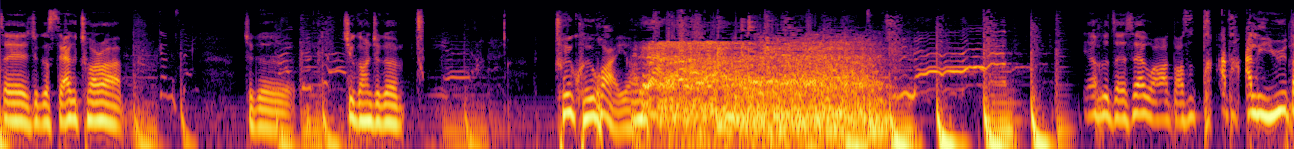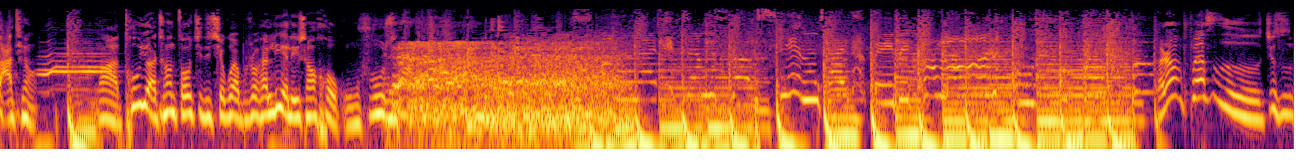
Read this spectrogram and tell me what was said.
在这个三个床上，这个就跟这个吹葵花一样。然后在三观啊，当时踏踏鲤鱼打挺，啊，头养成早起的习惯，不说还练了一身好功夫是吧？反正凡是就是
